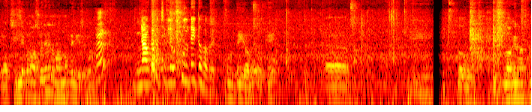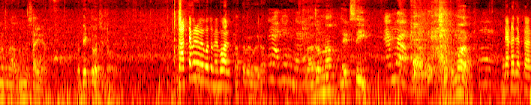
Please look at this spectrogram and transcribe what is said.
এটা ছিললে কোনো অসুবিধা নেই তো? মাম্মাকে জিজ্ঞেস করব হ্যাঁ? না ওটা হচ্ছে খুলতেই তো হবে। খুলতেই হবে ওকে তো ব্লগের মাঝখানে তুমি আসবে না সাইড হবে তো দেখতে পাচ্ছ সবাই। কাঠটা বেরোবে প্রথমে বল। কার্ডটা বেরোবে এটা? রাজন না রাজন লেট সি আমার। তোমার? হ্যাঁ। দেখা যাক কার।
